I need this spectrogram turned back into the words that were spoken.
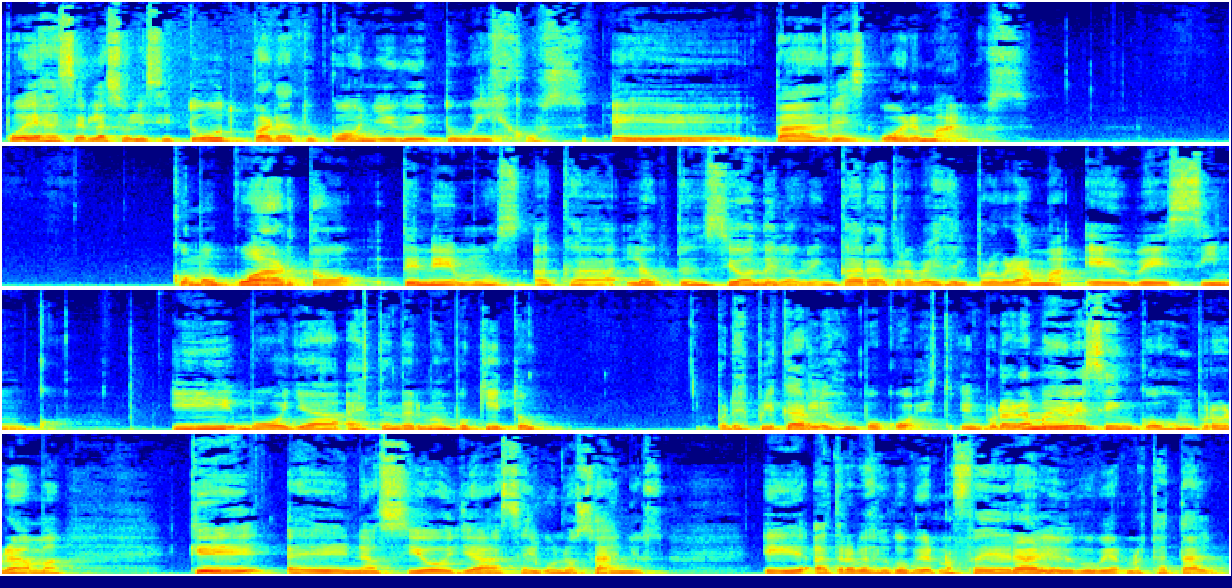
puedes hacer la solicitud para tu cónyuge, tus hijos, padres o hermanos. Como cuarto, tenemos acá la obtención de la Green a través del programa EB5. Y voy a extenderme un poquito para explicarles un poco esto. El programa EB5 es un programa que eh, nació ya hace algunos años eh, a través del gobierno federal y el gobierno estatal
